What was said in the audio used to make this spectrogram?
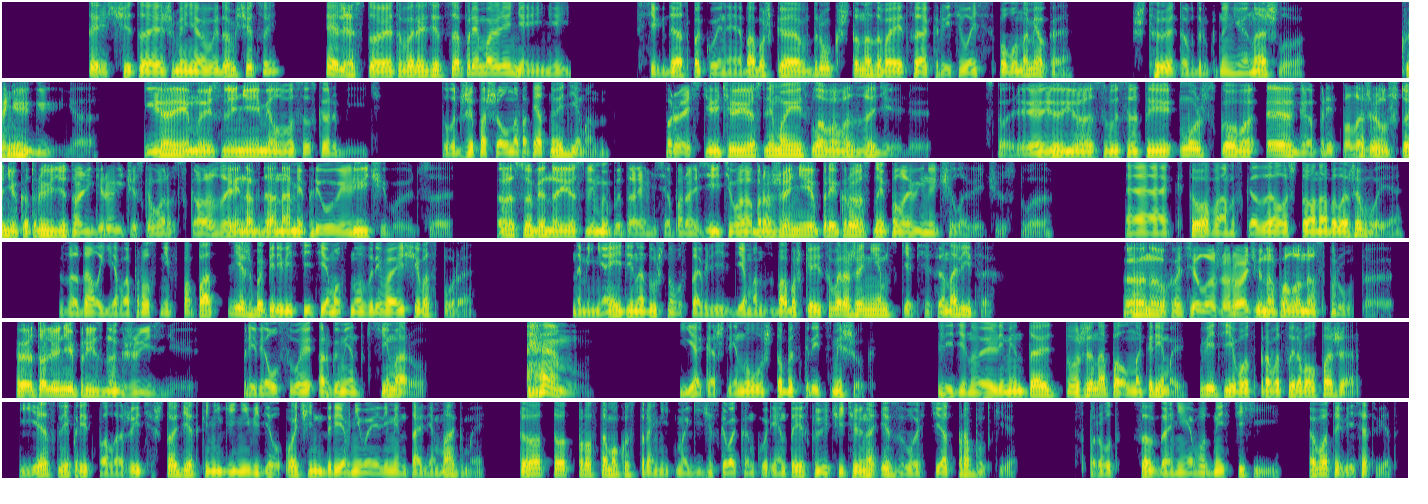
Ты считаешь меня выдумщицей? Или стоит выразиться прямолинейней?» Всегда спокойная бабушка вдруг, что называется, окрысилась с полунамека. Что это вдруг на нее нашло? «Княгиня, я и мысли не имел вас оскорбить». Тут же пошел на попятную демон. «Простите, если мои слова вас задели. Скорее, я с высоты мужского эго предположил, что некоторые детали героического рассказа иногда нами преувеличиваются. Особенно если мы пытаемся поразить воображение прекрасной половины человечества. «А кто вам сказал, что она была живое?» Задал я вопрос не в попад, лишь бы перевести тему с назревающего спора. На меня единодушно уставились демон с бабушкой с выражением скепсиса на лицах. «Оно хотело жрать и напало на спрута. Это ли не признак жизни?» Привел свой аргумент к Химару. Я кашлянул, чтобы скрыть смешок. Ледяной элементаль тоже напал на Кремль, ведь его спровоцировал пожар. Если предположить, что дед княгини видел очень древнего элементаля магмы, то тот просто мог устранить магического конкурента исключительно из злости от пробудки. Спрут – создание водной стихии. Вот и весь ответ.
